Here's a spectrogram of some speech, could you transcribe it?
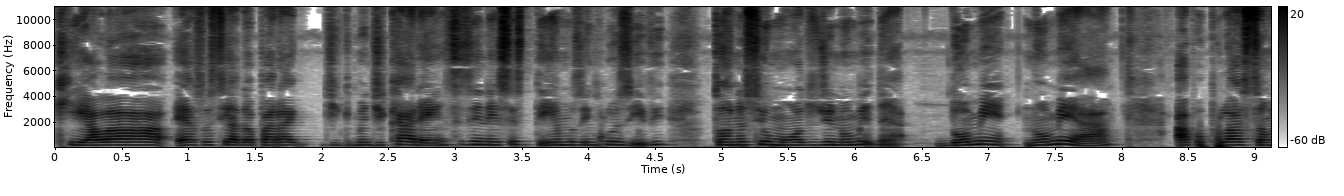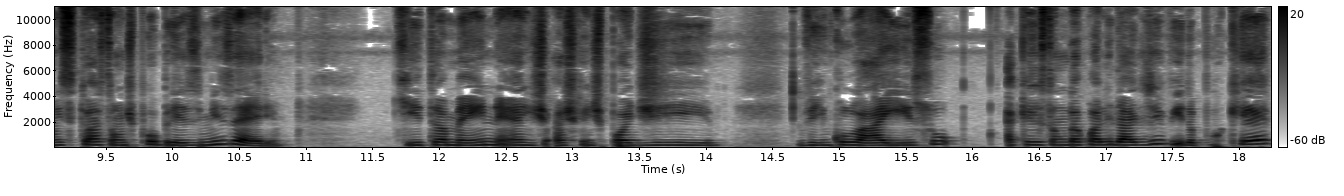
Que ela é associada ao paradigma de carências e nesses termos, inclusive, torna-se o modo de nomear, nomear a população em situação de pobreza e miséria. Que também, né, gente, acho que a gente pode vincular isso à questão da qualidade de vida, porque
